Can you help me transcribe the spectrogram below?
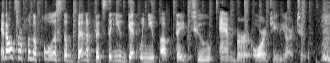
and also for the full list of benefits that you get when you update to Amber or GDR2.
